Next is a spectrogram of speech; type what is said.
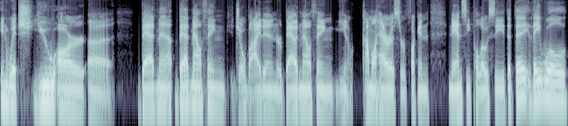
in which you are uh, bad ma- bad mouthing Joe Biden or bad mouthing you know Kamala Harris or fucking Nancy Pelosi, that they they will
